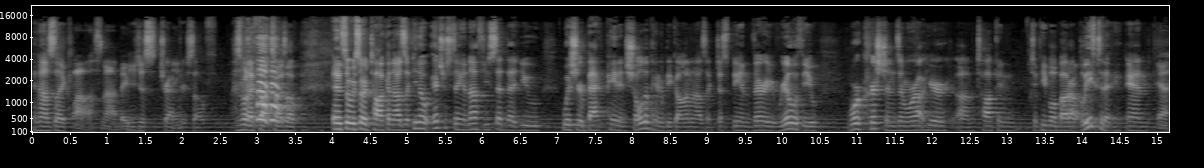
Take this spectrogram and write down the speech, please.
And I was like, Wow, that's not big. you just trapped thing. yourself. That's what I thought to myself. And so we started talking. And I was like, you know, interesting enough, you said that you wish your back pain and shoulder pain would be gone. And I was like, just being very real with you, we're Christians and we're out here um, talking to people about our belief today. And Yeah.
